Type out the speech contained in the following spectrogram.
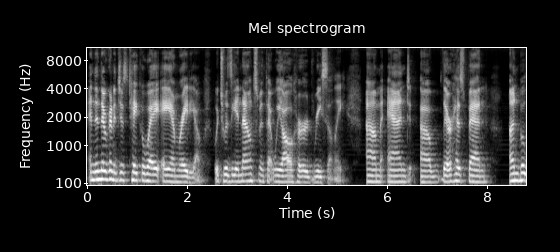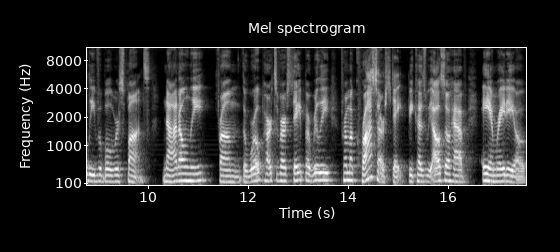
and then they're going to just take away am radio which was the announcement that we all heard recently. Um, and uh, there has been unbelievable response, not only from the rural parts of our state, but really from across our state, because we also have AM radio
